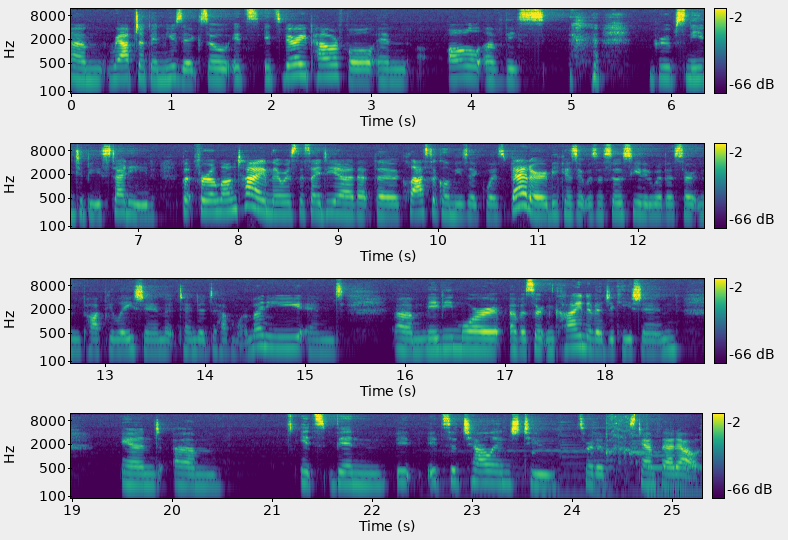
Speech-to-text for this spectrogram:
um, wrapped up in music. So it's, it's very powerful and all of these groups need to be studied. But for a long time, there was this idea that the classical music was better because it was associated with a certain population that tended to have more money and um, maybe more of a certain kind of education. And um, it's been, it, it's a challenge to sort of stamp that out.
